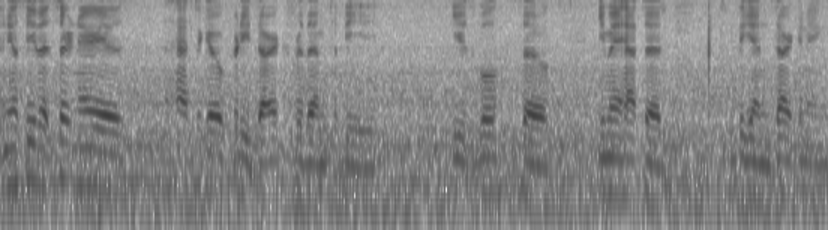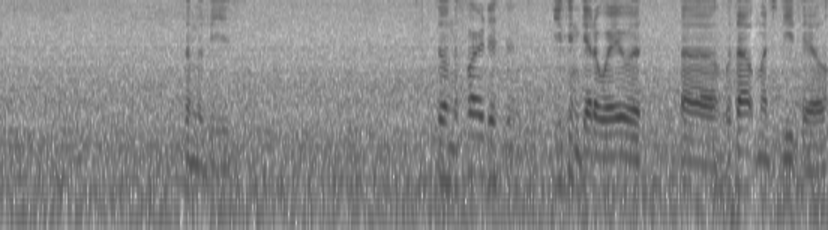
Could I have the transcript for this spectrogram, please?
And you'll see that certain areas have to go pretty dark for them to be usable. So you may have to begin darkening some of these. So in the far distance, you can get away with uh, without much detail.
